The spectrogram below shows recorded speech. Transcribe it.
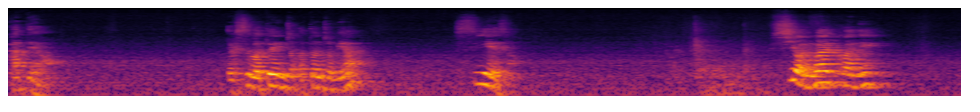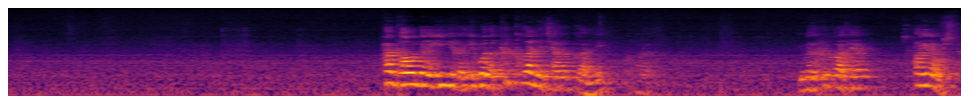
같대요. x가 어떤, 점- 어떤 점이야? C에서. C 얼마일 것 같니? 한 가운데가 2니까 이보다 클 것 같니? 작을 것 같니? 이보다 클 것 같아요? 확인해 봅시다.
